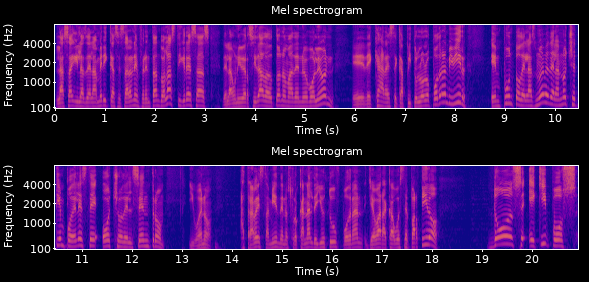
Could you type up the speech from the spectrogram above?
Las Águilas del la América se estarán enfrentando a las Tigresas de la Universidad Autónoma de Nuevo León eh, de cara a este capítulo. Lo podrán vivir en punto de las 9 de la noche, tiempo del este, 8 del centro. Y bueno, a través también de nuestro canal de YouTube podrán llevar a cabo este partido dos equipos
